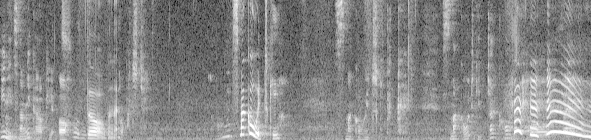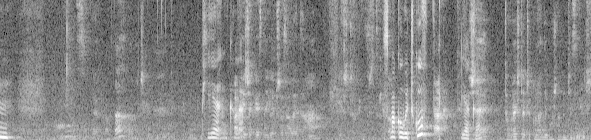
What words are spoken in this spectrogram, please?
i nic nam nie kapie. O, Cudowne. popatrzcie. Smakołyczki. Smakołyczki, tak. Smakołyczki czekoladowe. O, Super, prawda? Zobacz. A Piękne. wiesz jaka jest najlepsza zaleta? Jeszcze tego wszystkiego? Smakołyczków? Tak? Jaka? Że tą resztę czekolady można będzie zjeść.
